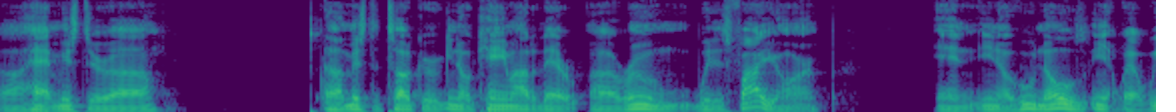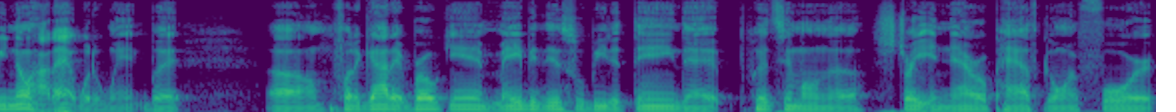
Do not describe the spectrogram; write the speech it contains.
uh, had Mr. Uh, uh, Mr. Tucker, you know, came out of that uh, room with his firearm, and you know, who knows? You know, well, we know how that would have went, but um, for the guy that broke in, maybe this will be the thing that puts him on the straight and narrow path going forward,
